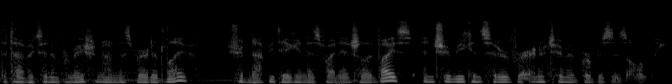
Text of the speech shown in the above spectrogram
The topics and information on A Spirited Life should not be taken as financial advice and should be considered for entertainment purposes only.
